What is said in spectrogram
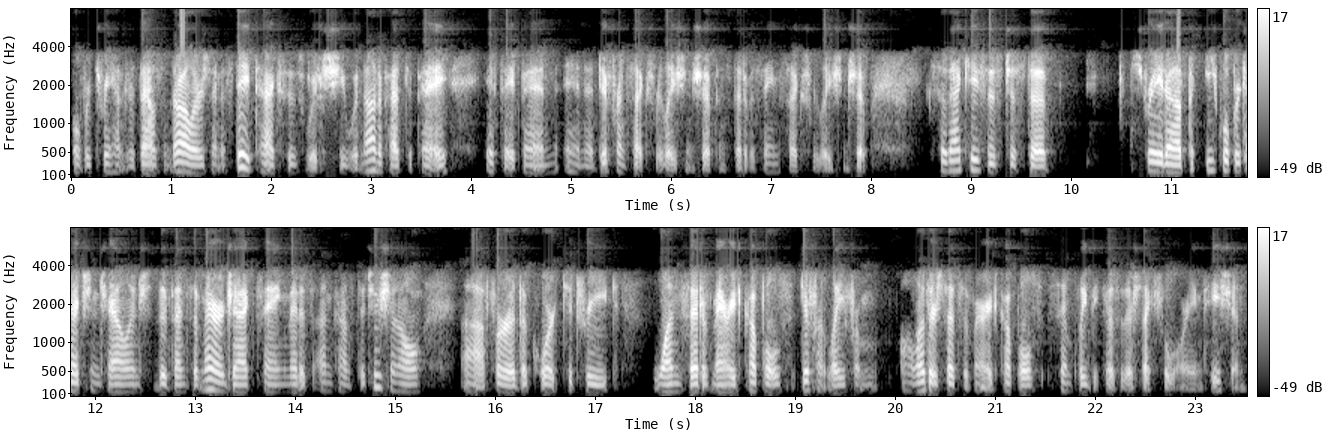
over three hundred thousand dollars in estate taxes, which she would not have had to pay if they'd been in a different sex relationship instead of a same sex relationship. So that case is just a straight up equal protection challenge to the Defense of Marriage Act, saying that it's unconstitutional uh, for the court to treat one set of married couples differently from all other sets of married couples simply because of their sexual orientation.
